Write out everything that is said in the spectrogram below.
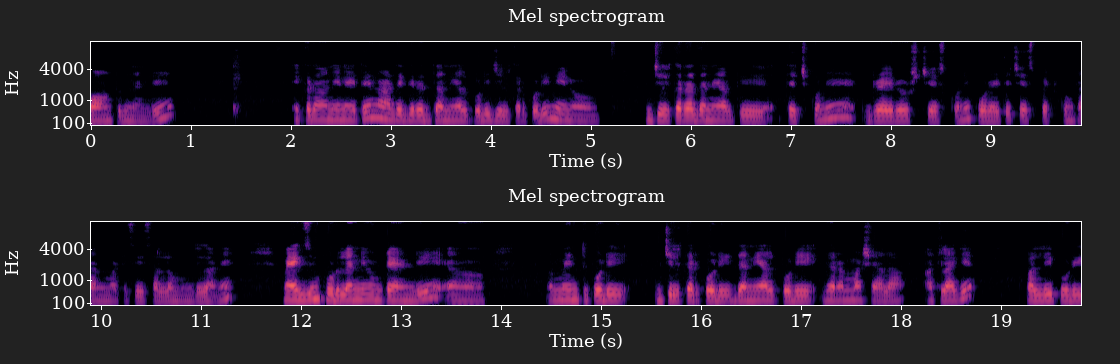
బాగుంటుందండి. ఇక్కడ నేనైతే నా దగ్గర ధనియాల పొడి జీలకర్ర పొడి నేను జీలకర్ర ధనియాలకి తెచ్చుకొని డ్రై రోస్ట్ చేసుకొని పొడి అయితే చేసి పెట్టుకుంటాను అనమాట సీసాల్లో ముందుగానే. మ్యాక్సిమం పొడులన్నీ ఉంటాయండి. మెంతి పొడి జీలకర్ర పొడి ధనియాల పొడి గరం మసాలా అట్లాగే పల్లీ పొడి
